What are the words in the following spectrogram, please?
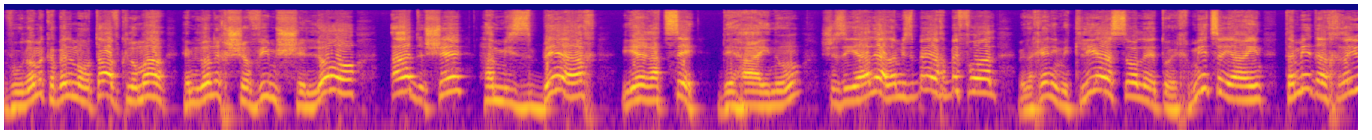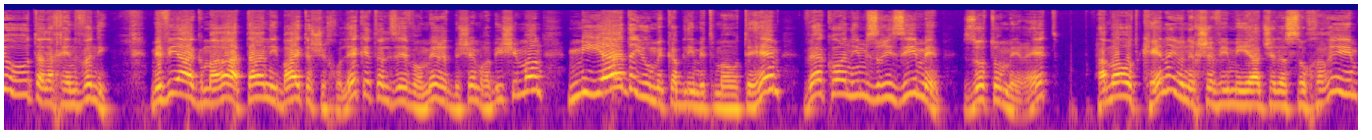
והוא לא מקבל מעותיו, כלומר, הם לא נחשבים שלו, עד שהמזבח ירצה. דהיינו, שזה יעלה על המזבח בפועל, ולכן אם התליע הסולת או החמיץ היין, תמיד האחריות על החנווני. מביאה הגמרא תני ברייתא שחולקת על זה ואומרת בשם רבי שמעון, מיד היו מקבלים את מעותיהם, והכהנים זריזים הם. זאת אומרת, המעות כן היו נחשבים מיד של הסוחרים,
